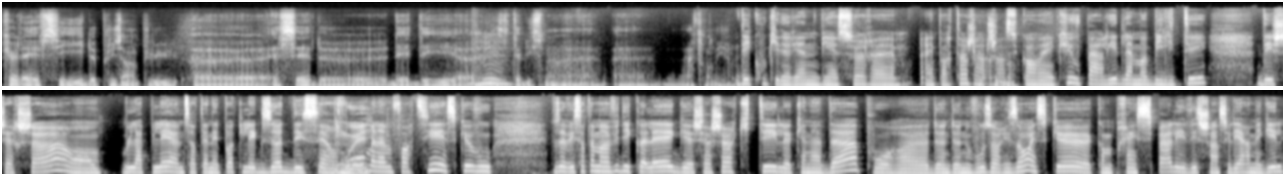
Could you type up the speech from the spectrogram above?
que la FCI, de plus en plus, euh, essaie d'aider euh, mmh. les établissements à, à, à, fournir. Des coûts qui deviennent bien sûr euh, importants, j'en suis convaincu. Vous parliez de la mobilité des chercheurs. On l'appelait à une certaine époque l'exode des cerveaux. Oui. Madame Fortier, est-ce que vous, vous avez certainement vu des collègues chercheurs quitter le Canada pour euh, de, de, nouveaux horizons? Est-ce que, comme principale et vice-chancelière McGill,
